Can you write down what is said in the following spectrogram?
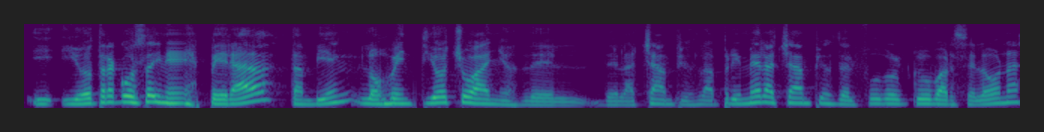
Y, otra cosa inesperada también, los 28 años del, de la Champions, la primera Champions del Fútbol Club Barcelona,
